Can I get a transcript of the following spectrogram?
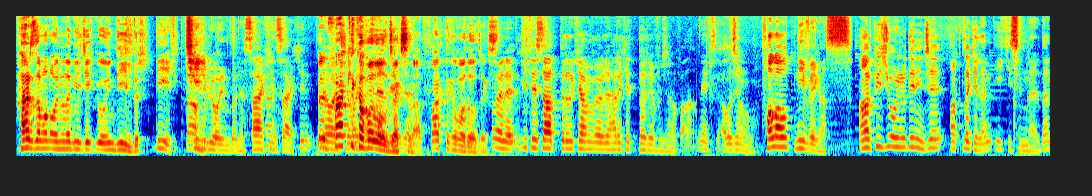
her zaman oynanabilecek bir oyun değildir. Değil. Tamam. Chill bir oyun böyle. Sakin sakin. Böyle yavaş farklı yavaş kafada olacaksın abi. Farklı kafada olacaksın. Böyle vitesi arttırırken böyle hareketler yapacağım falan. Neyse alacağım onu. Fallout New Vegas. RPG oyunu denince akla gelen ilk isimlerden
